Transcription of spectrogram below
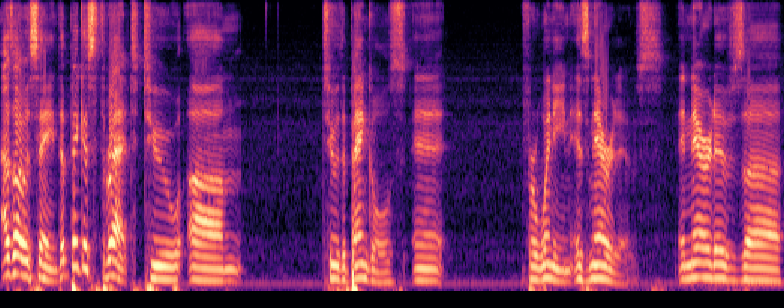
as I was saying, the biggest threat to um, to the Bengals uh, for winning is narratives. And narratives, uh,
